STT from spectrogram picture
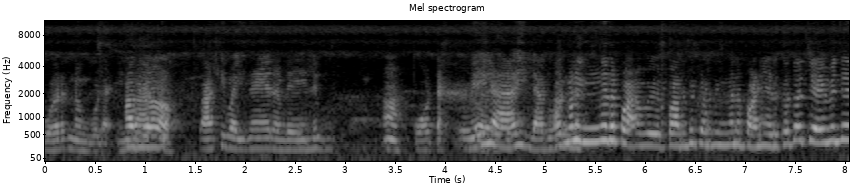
ഒരെണ്ണം കൂടെ. ഇനി അതെയോ? ബാക്കി- ബാക്കി വൈകുന്നേരം വെയിലും ആ. പോട്ടെ. വെയിലായില്ല. അതുകൊണ്ട് നിങ്ങൾ ഇങ്ങനെ പറമ്പിൽ കിടന്ന് ഇങ്ങനെ പണിയെടുക്കുക ചേമ്പിന്റെ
